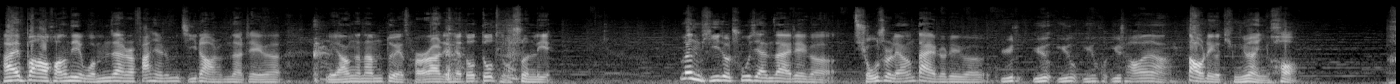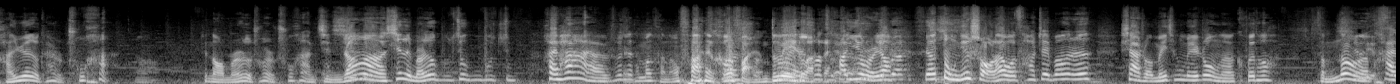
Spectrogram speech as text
哎报告皇帝，我们在这儿发现什么吉兆什么的，这个 李昂跟他们对词儿啊，这些都都挺顺利。问题就出现在这个裘世良带着这个于于于于于朝恩啊，到这个庭院以后，韩渊就开始出汗，啊，这脑门儿就开始出汗，紧张啊，心里面就不就不就害怕呀，说这这他妈可能发现核反应堆了 说，他一会儿要要动起手来，我操，这帮人下手没轻没重的，回头怎么弄啊？太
